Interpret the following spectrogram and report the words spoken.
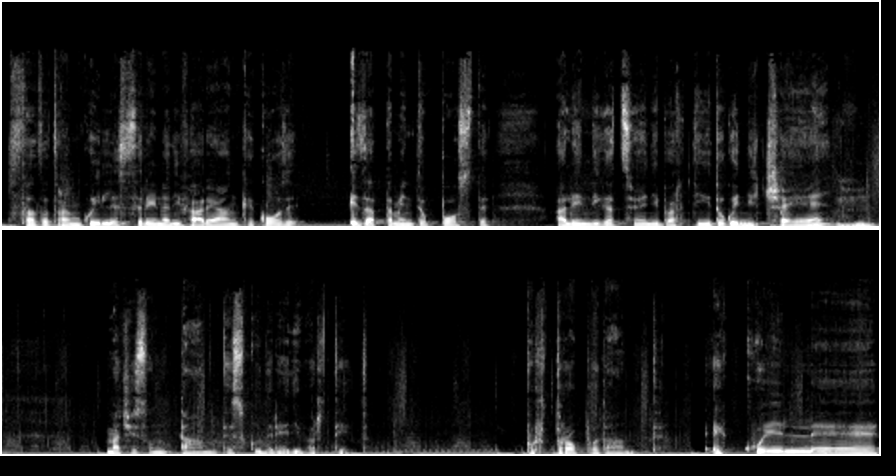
stata tranquilla e serena di fare anche cose esattamente opposte alle indicazioni di partito, quindi c'è, mm-hmm. ma ci sono tante scuderie di partito, purtroppo tante, e quelle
